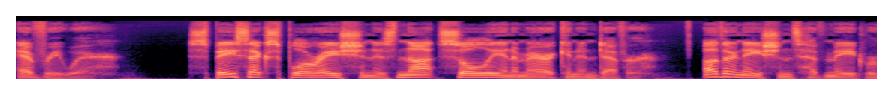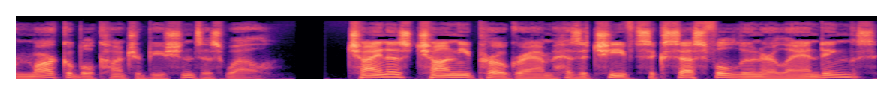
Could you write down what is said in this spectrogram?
everywhere. Space exploration is not solely an American endeavor. Other nations have made remarkable contributions as well. China's Chang'e program has achieved successful lunar landings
